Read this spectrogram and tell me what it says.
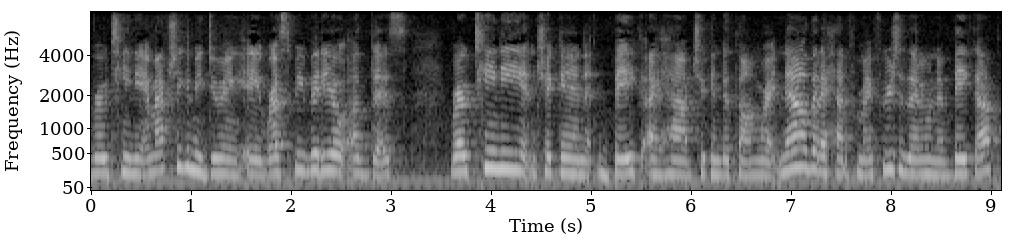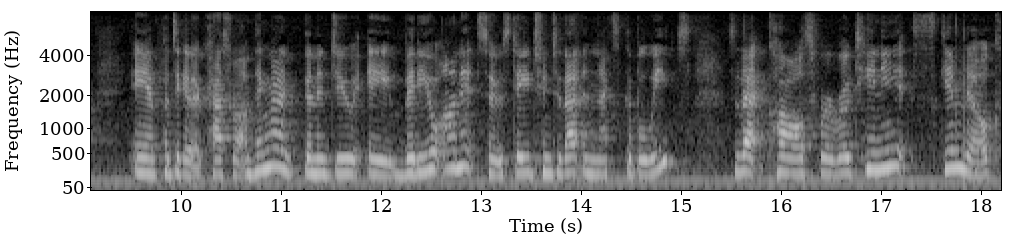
rotini. I'm actually going to be doing a recipe video of this rotini and chicken bake. I have chicken de thong right now that I had from my freezer that I'm going to bake up and put together casserole. I'm thinking I'm going to do a video on it, so stay tuned to that in the next couple weeks. So that calls for rotini, skim milk,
